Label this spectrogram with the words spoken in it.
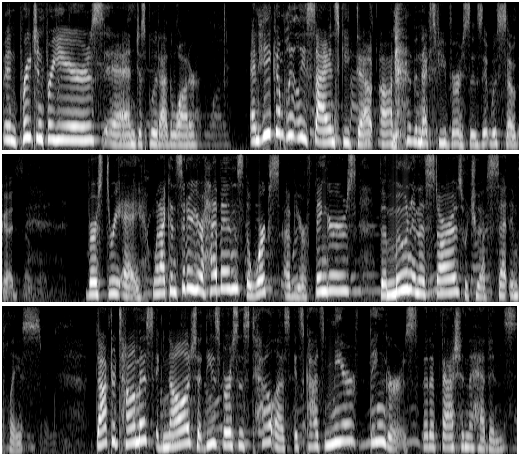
been preaching for years and just blew it out of the water. And he completely science geeked out on the next few verses. It was so good. Verse 3a When I consider your heavens, the works of your fingers, the moon and the stars which you have set in place. Dr. Thomas acknowledged that these verses tell us it's God's mere fingers that have fashioned the heavens,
